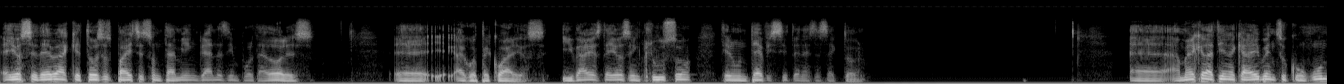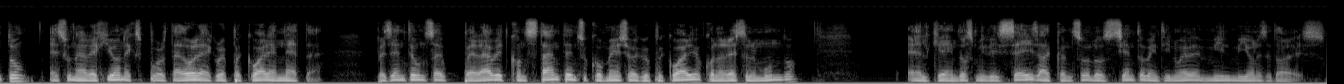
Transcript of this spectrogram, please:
Ello se debe a que todos esos países son también grandes importadores eh, agropecuarios y varios de ellos incluso tienen un déficit en este sector. Eh, América Latina y Caribe en su conjunto es una región exportadora agropecuaria neta. Presenta un superávit constante en su comercio agropecuario con el resto del mundo, el que en 2016 alcanzó los 129 mil millones de dólares.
